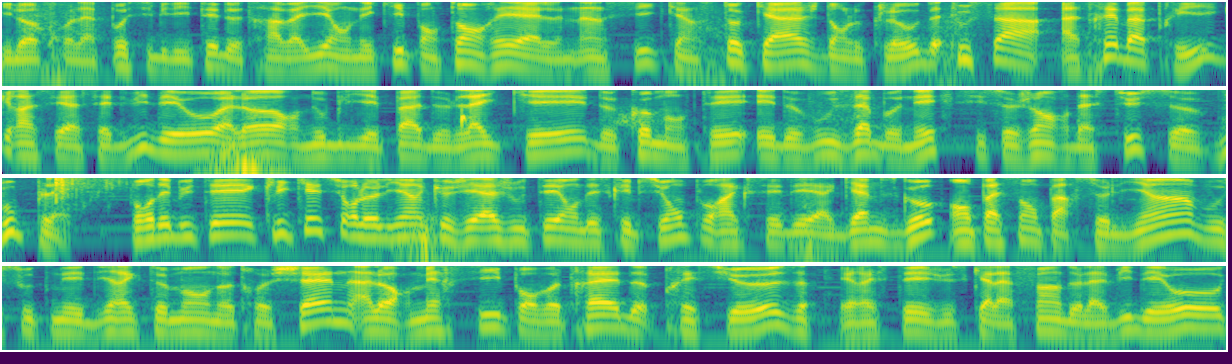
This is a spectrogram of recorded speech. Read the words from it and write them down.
il offre la possibilité de travailler en équipe en temps réel ainsi qu'un stockage dans le cloud. Tout ça à très bas prix grâce à cette vidéo alors n'oubliez pas de liker, de commenter et de vous abonner si ce genre d'astuce vous plaît. Pour débuter, cliquez sur le lien que j'ai ajouté en description pour accéder à GamesGo. En passant par ce lien, vous soutenez directement notre chaîne, alors merci pour votre aide précieuse et restez jusqu'à la fin de la vidéo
